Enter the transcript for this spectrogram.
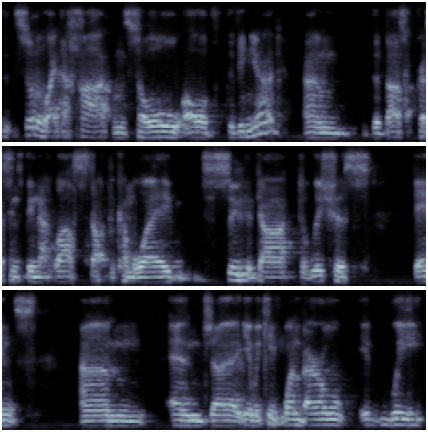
it's sort of like the heart and soul of the vineyard. Um, the basket pressing's been that last stuff to come away, super dark, delicious, dense. Um, and uh, yeah, we keep one barrel. It, we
